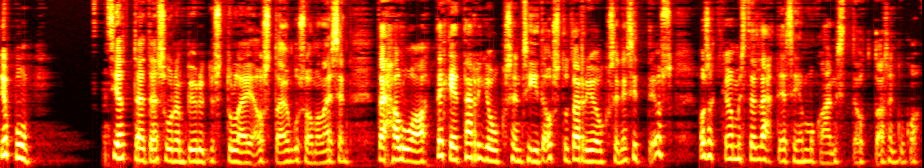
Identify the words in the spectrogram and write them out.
joku sijoittaja tai suurempi yritys tulee ja ostaa jonkun suomalaisen tai haluaa tekee tarjouksen siitä, ostotarjouksen, ja sitten jos osakkeenomistaja lähtee siihen mukaan, niin sitten ottaa sen koko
